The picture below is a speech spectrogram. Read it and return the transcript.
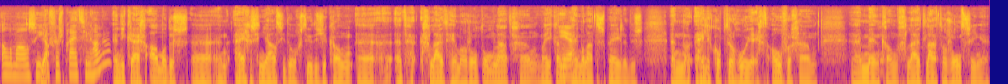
allemaal zien, verspreid zien hangen? En die krijgen allemaal dus een eigen signaaltje doorgestuurd. Dus je kan het geluid helemaal rondom laten gaan. Maar je kan Ja. het helemaal laten spelen. Dus een helikopter hoor je echt overgaan. Uh, men kan geluid laten rondzingen.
